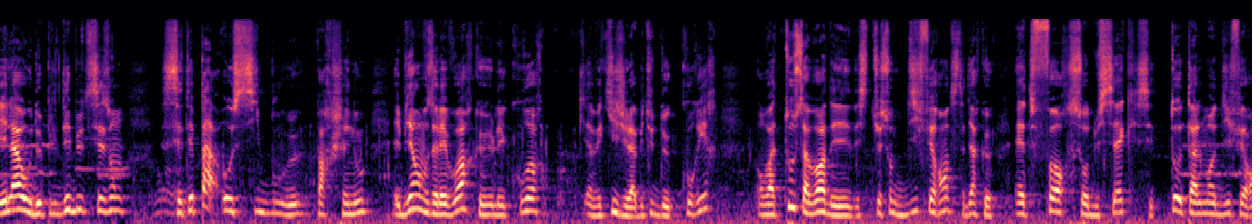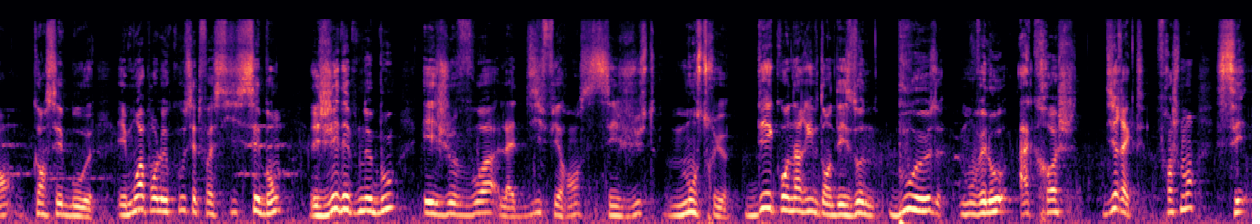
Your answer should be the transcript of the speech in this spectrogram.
Et là où depuis le début de saison, c'était pas aussi boueux par chez nous, eh bien, vous allez voir que les coureurs avec qui j'ai l'habitude de courir, on va tous avoir des, situations différentes, c'est-à-dire que être fort sur du sec, c'est totalement différent quand c'est boueux. Et moi, pour le coup, cette fois-ci, c'est bon. J'ai des pneus boue et je vois la différence, c'est juste monstrueux. Dès qu'on arrive dans des zones boueuses, mon vélo accroche direct. Franchement, c'est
